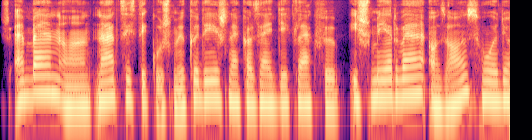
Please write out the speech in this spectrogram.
és ebben a narcisztikus működésnek az egyik legfőbb ismérve az az, hogy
